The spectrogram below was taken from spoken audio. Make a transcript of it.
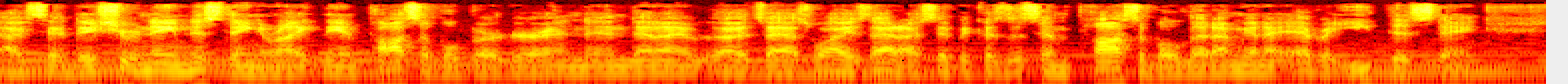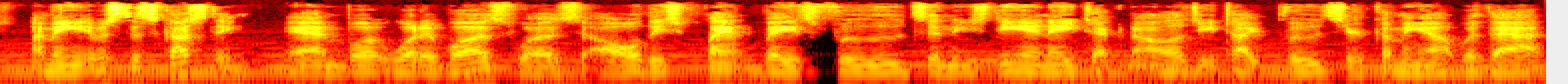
I said, they sure named this thing right, the Impossible Burger. And, and then I was asked, why is that? I said, because it's impossible that I'm going to ever eat this thing. I mean, it was disgusting. And what it was, was all these plant based foods and these DNA technology type foods, they're coming out with that.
